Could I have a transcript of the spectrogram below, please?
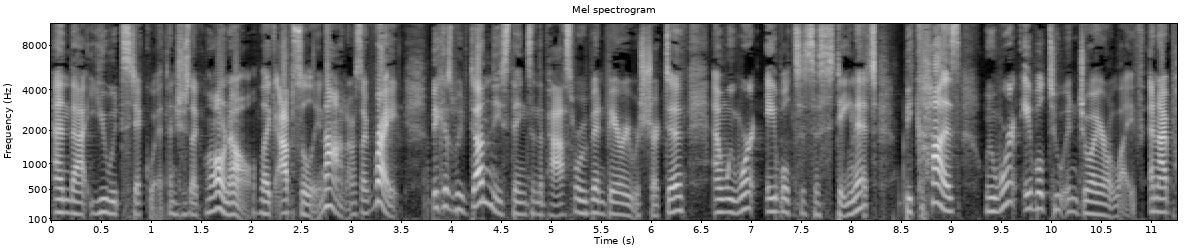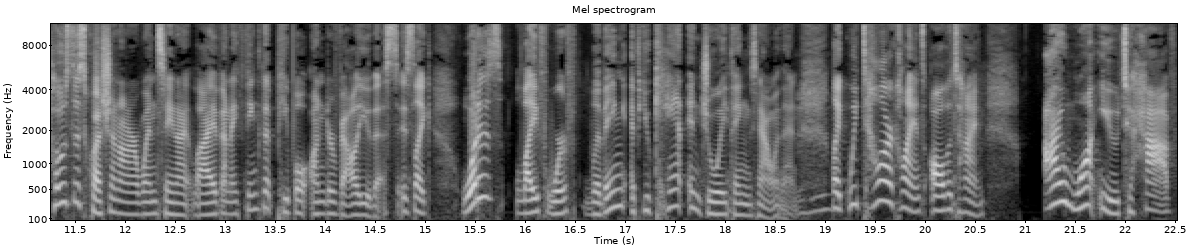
and that you would stick with. And she's like oh no like absolutely not. And i was like right. Because we've done these things in the past where we've been very restrictive and we weren't able to sustain it because we weren't able to enjoy our life. And i posed this question on our wednesday night live and i think that people undervalue this. Is like what is life worth living if you can't enjoy things now and then? Mm-hmm. Like we tell our clients all the time i want you to have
